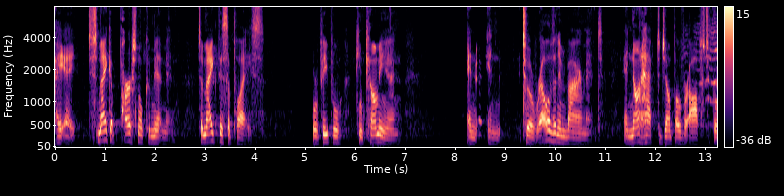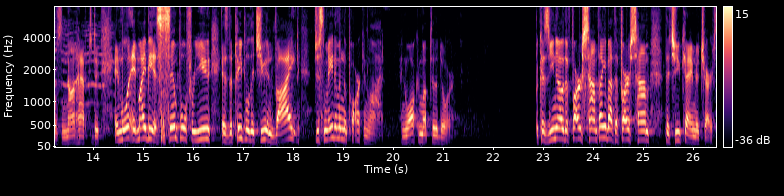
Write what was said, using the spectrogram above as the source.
a, a just make a personal commitment to make this a place where people can come in and and to a relevant environment and not have to jump over obstacles and not have to do. And it may be as simple for you as the people that you invite, just meet them in the parking lot and walk them up to the door. Because you know, the first time, think about the first time that you came to church.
